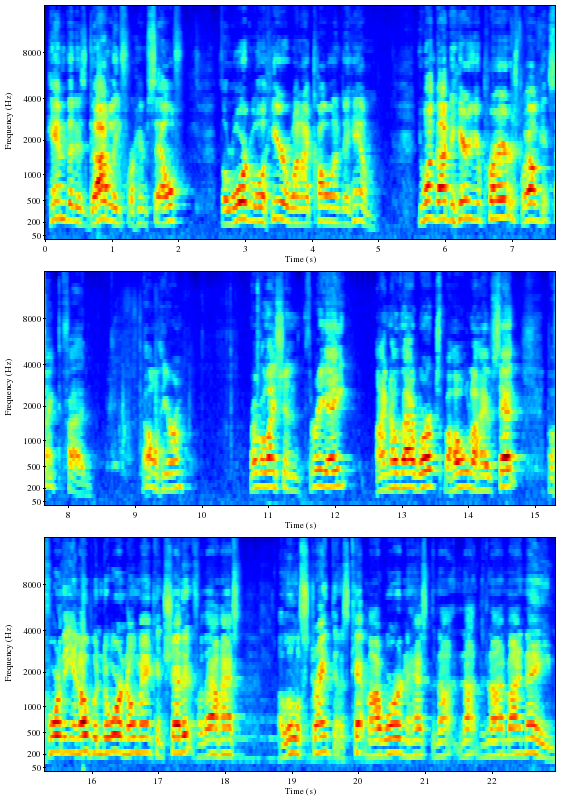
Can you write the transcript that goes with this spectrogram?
him that is godly for himself. The Lord will hear when I call unto him. You want God to hear your prayers? Well, get sanctified. I'll hear them. Revelation 3 8 I know thy works. Behold, I have set before thee an open door, no man can shut it, for thou hast a little strength and hast kept my word and hast not, not denied my name.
